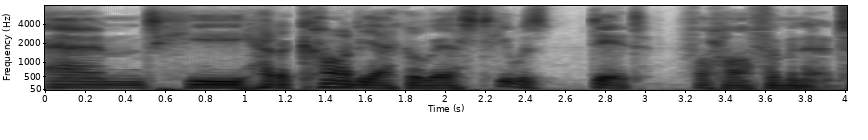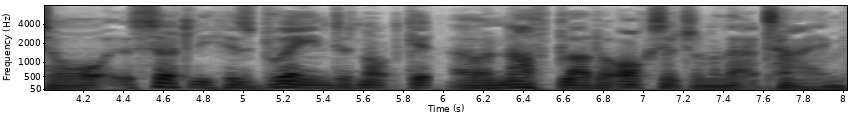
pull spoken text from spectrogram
And he had a cardiac arrest. He was dead for half a minute, or certainly his brain did not get enough blood or oxygen at that time.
